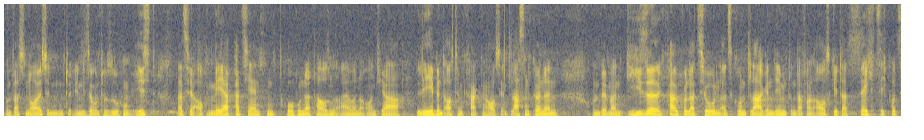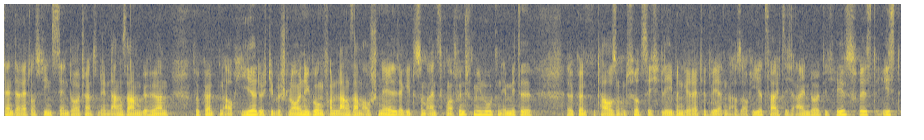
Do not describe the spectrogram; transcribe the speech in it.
Und was Neues in, in dieser Untersuchung ist, dass wir auch mehr Patienten pro 100.000 Einwohner und Jahr lebend aus dem Krankenhaus entlassen können. Und wenn man diese Kalkulation als Grundlage nimmt und davon ausgeht, dass 60 Prozent der Rettungsdienste in Deutschland zu den langsamen gehören, so könnten auch hier durch die Beschleunigung von langsam auf schnell, da geht es um 1,5 Minuten im Mittel, könnten 1040 Leben gerettet werden. Also auch hier zeigt sich eindeutig, Hilfsfrist ist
